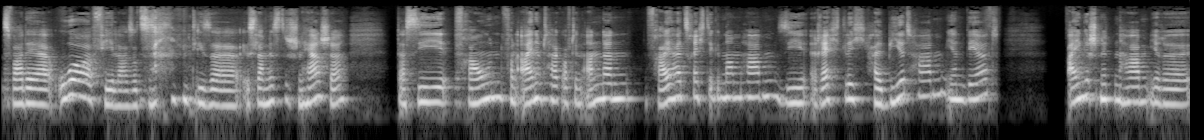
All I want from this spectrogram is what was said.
Es war der Urfehler sozusagen dieser islamistischen Herrscher, dass sie Frauen von einem Tag auf den anderen Freiheitsrechte genommen haben, sie rechtlich halbiert haben, ihren Wert, eingeschnitten haben, ihre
